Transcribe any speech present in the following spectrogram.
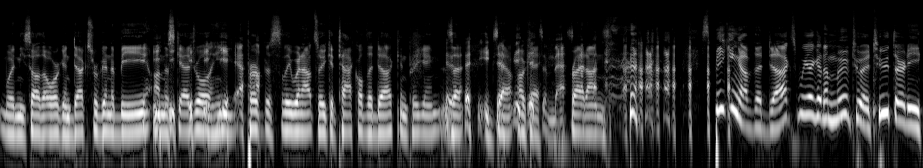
when he saw the Oregon Ducks were going to be on the schedule, he Yeah. purposely went out so he could tackle the duck in pregame. Is that Exactly. Yeah, okay, It's a mascot. right on. Speaking of the Ducks, we are going to move to a 2:30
